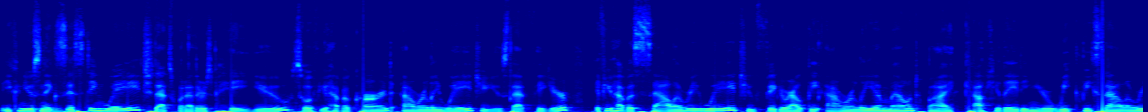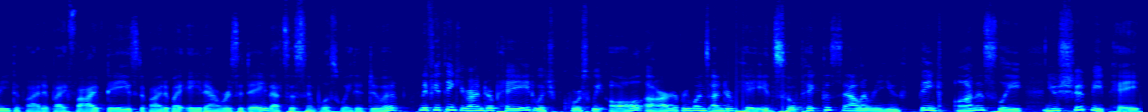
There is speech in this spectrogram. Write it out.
You can use an existing wage, that's what others pay you. So if you have a current hourly wage, you use that figure. If you have a salary wage, you figure out the hourly amount by calculating your weekly salary divided by five days divided by eight hours a day. That's the simplest way to do it. And if you think you're underpaid, which of course we all are, everyone's underpaid, so pick the salary you think honestly you should be paid,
